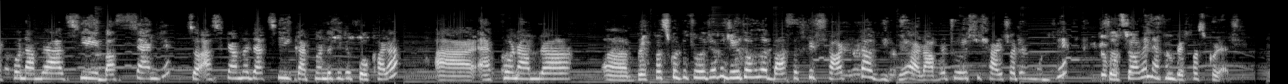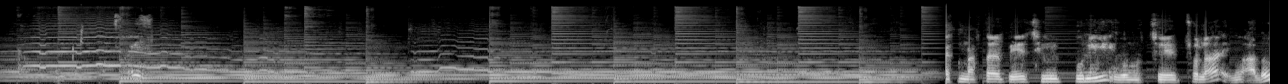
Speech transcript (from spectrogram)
এখন আমরা আছি বাস স্ট্যান্ডে। তো আজকে আমরা যাচ্ছি কাঠমান্ডু থেকে পোখারা। আর এখন আমরা ব্রেকফাস্ট করতে চলে যাব। যেহেতু আমাদের বাস আজকে সাতটার দিকে, আর আমরা চলে এসেছি সাড়ে ছটার মধ্যে। তো চলেন, এখন ব্রেকফাস্ট করে আসি। নাস্তায় পেয়েছি পুরি এবং হচ্ছে ছোলা এবং আলু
